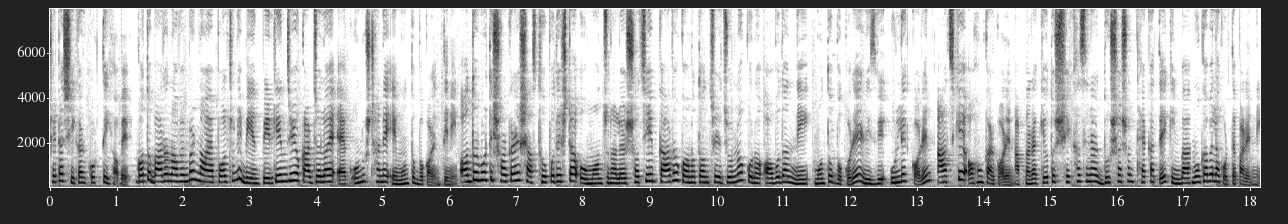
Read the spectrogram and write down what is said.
সেটা স্বীকার করতেই হবে। গত বারো নভেম্বর নয়া পল্টনে বিএনপির কেন্দ্রীয় কার্যালয়ে এক অনুষ্ঠানে এ মন্তব্য করেন তিনি। অন্তর্বর্তী সরকারের স্বাস্থ্য উপদেষ্টা ও মন্ত্রণালয়ের সচিব কারও গণতন্ত্রের জন্য কোনো অবদান নেই মন্তব্য করে রিজভি উল্লেখ করেন, আজকে অহংকার করেন। আপনারা কেউ তো শেখ হাসিনার দুঃশাসন ঠেকাতে কিংবা মোকাবেলা করতে পারেননি।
